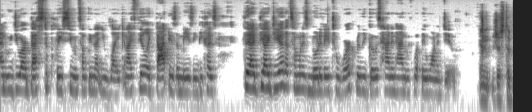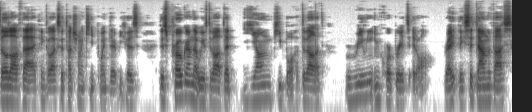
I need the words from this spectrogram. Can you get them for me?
and we do our best to place you in something that you like. And I feel like that is amazing because the the idea that someone is motivated to work really goes hand in hand with what they want to do. And just to build off that, I think Alexa touched on a key point there because this program that we've developed, that young people have developed, really incorporates it all, right? They sit down with us,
